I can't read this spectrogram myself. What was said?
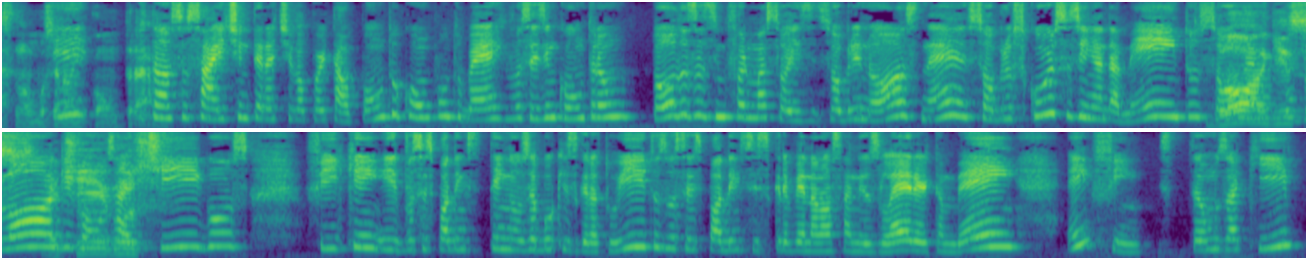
senão você não E encontra. Nosso site interativaportal.com.br, vocês encontram todas as informações sobre nós, né? Sobre os cursos em andamento, sobre Blogs, o blog, com os artigos. artigos. Fiquem, e vocês podem, tem os e-books gratuitos, vocês podem se inscrever na nossa newsletter também. Enfim, estamos aqui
